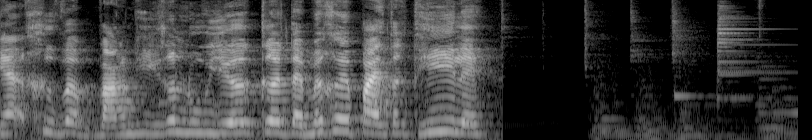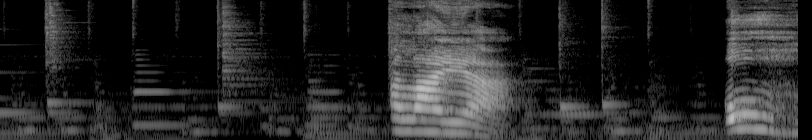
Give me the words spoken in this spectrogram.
เงี้ย คือแบบบางทีก็รู้เยอะเกินแต่ไม่เคยไปสักที่เลย อะไรอะ โอ้โห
